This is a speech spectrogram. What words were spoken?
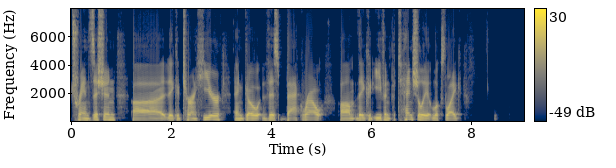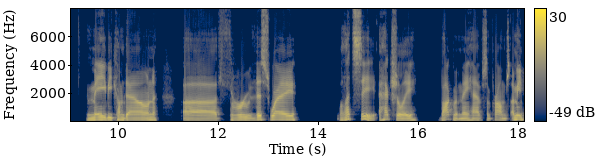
transition, uh, they could turn here and go this back route. Um, they could even potentially, it looks like, maybe come down uh, through this way. Well, let's see. Actually, Bakhmut may have some problems. I mean,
